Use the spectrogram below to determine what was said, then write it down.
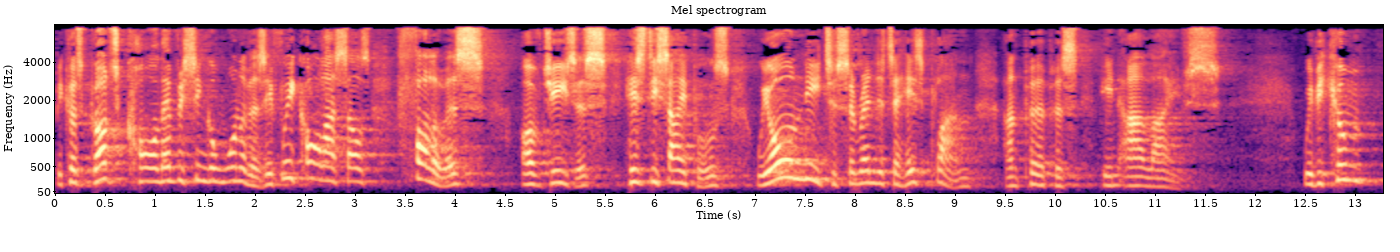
Because God's called every single one of us. If we call ourselves followers of Jesus, his disciples, we all need to surrender to his plan and purpose in our lives. We become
